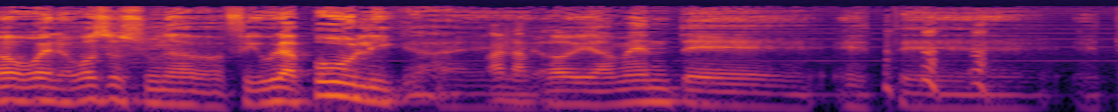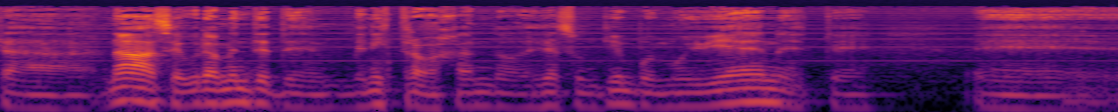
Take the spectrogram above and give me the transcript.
No, bueno, vos sos una figura pública, eh, obviamente, este, está, nada, seguramente te venís trabajando desde hace un tiempo y muy bien, este, eh,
